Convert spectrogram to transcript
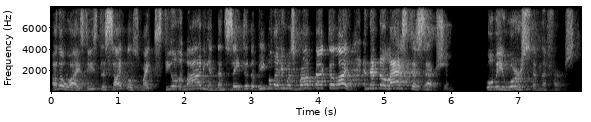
Otherwise, these disciples might steal the body and then say to the people that he was brought back to life. And then the last deception will be worse than the first.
